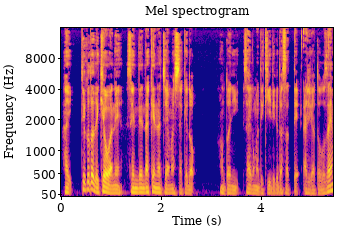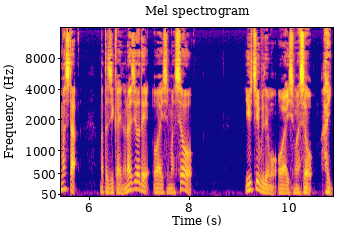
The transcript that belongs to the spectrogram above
はい。ということで今日はね、宣伝だけになっちゃいましたけど、本当に最後まで聞いてくださってありがとうございました。また次回のラジオでお会いしましょう。YouTube でもお会いしましょう。はい。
